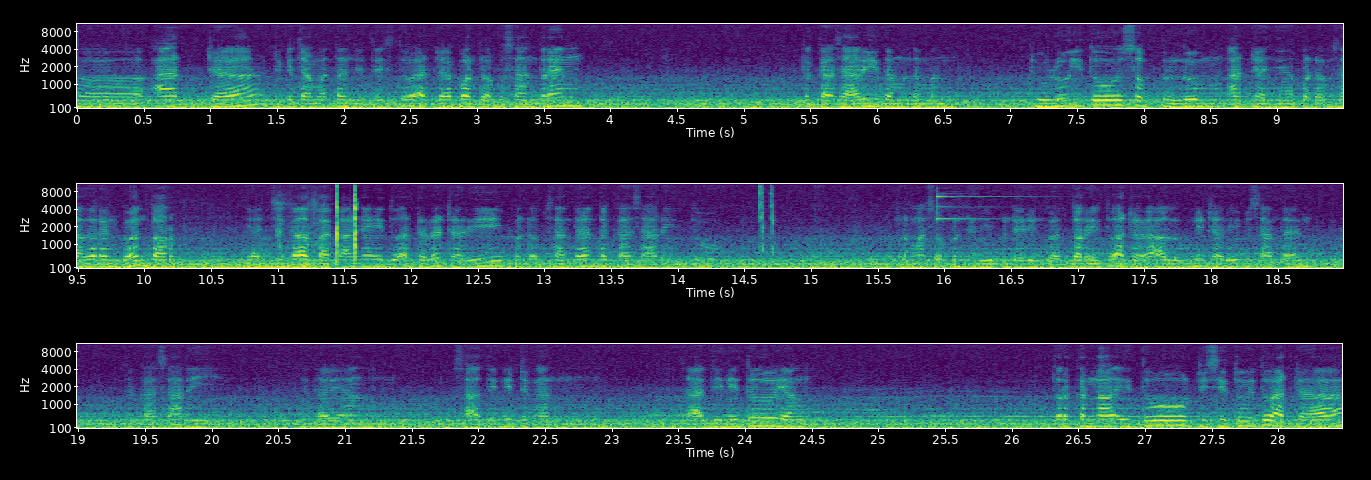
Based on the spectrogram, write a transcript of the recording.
eh, ada di kecamatan Jedis itu ada pondok pesantren Tegasari teman-teman. Dulu itu sebelum adanya pondok pesantren Gontor ya cikal bakalnya itu adalah dari pondok pesantren Tegasari itu. Termasuk pendiri-pendiri Gontor itu adalah alumni dari pesantren Tegasari itu yang saat ini dengan saat ini tuh yang terkenal itu di situ itu ada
